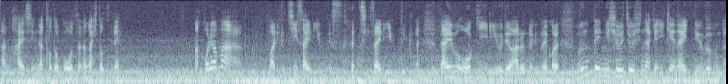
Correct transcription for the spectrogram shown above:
あの配信が滞ってたのが一つね、まあ、これはまあ割と小さい理由です。小さい理由っていうかだいぶ大きい理由ではあるんだけどね。これ運転に集中しなきゃいけないっていう部分が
